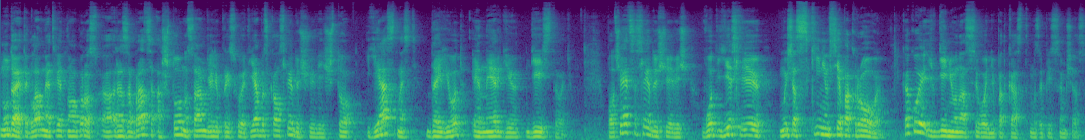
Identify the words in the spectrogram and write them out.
ну да, это главный ответ на вопрос. А, разобраться, а что на самом деле происходит. Я бы сказал следующую вещь, что ясность дает энергию действовать. Получается следующая вещь. Вот если мы сейчас скинем все покровы, какой, Евгений, у нас сегодня подкаст мы записываем сейчас?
